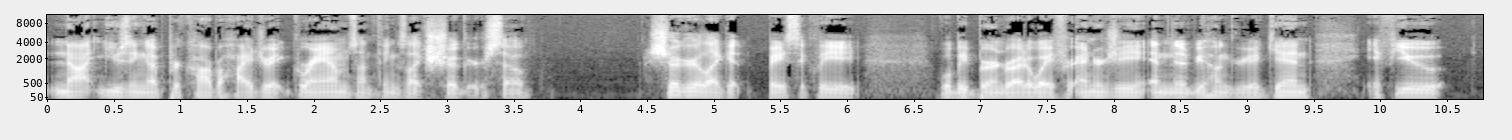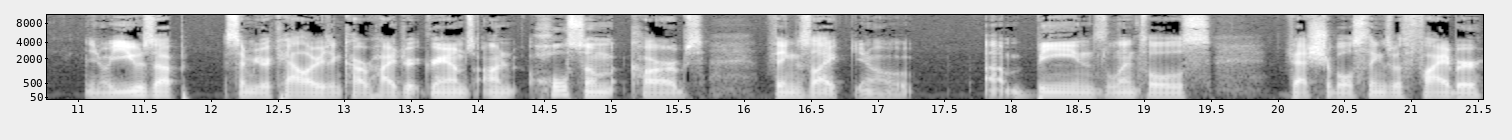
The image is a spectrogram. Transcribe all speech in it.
not using up your carbohydrate grams on things like sugar. So, sugar, like it basically will be burned right away for energy and then you'll be hungry again. If you, you know, use up some of your calories and carbohydrate grams on wholesome carbs, things like, you know, um, beans, lentils, vegetables, things with fiber,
